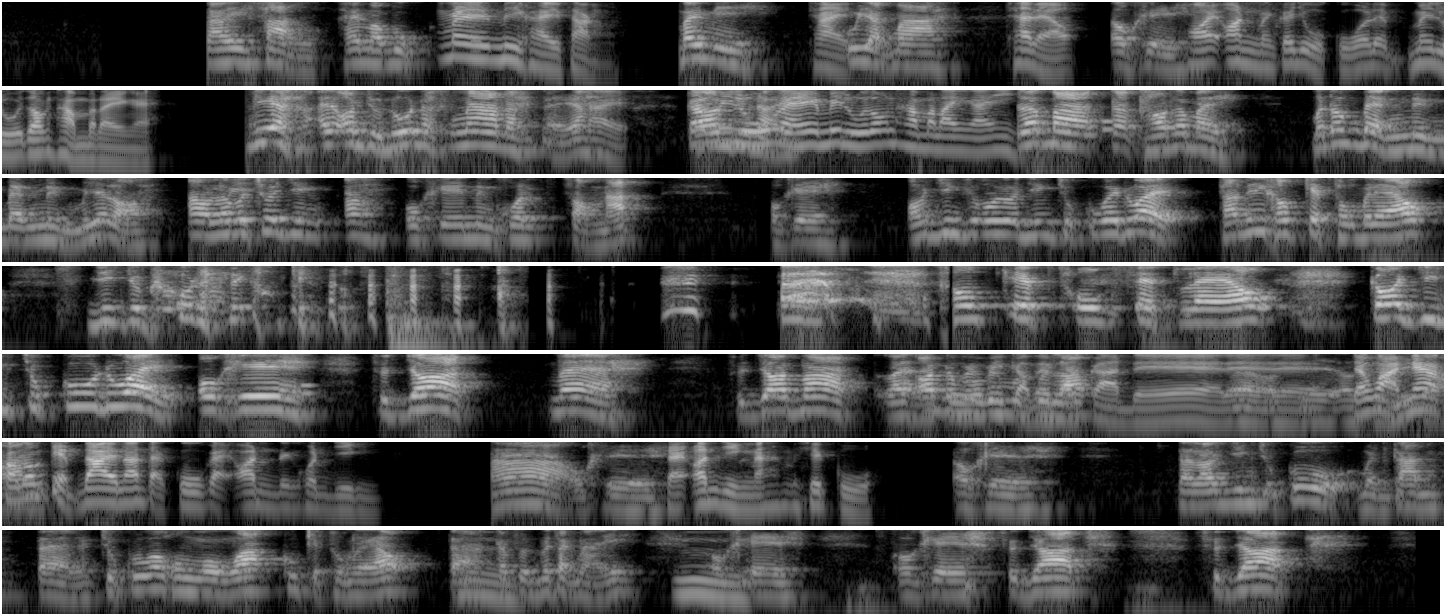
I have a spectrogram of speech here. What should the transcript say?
ใจสั่งให้มาบุก ไม่มีใครสั่ง ไม่มีใช่กูอยากมาใช่แล้วโอเคฮอยออนมันก็อยู่กูก็เลยไม่รู้ต้องทำอะไรไงเนี่ยไอออนอยู่นู่นนะข้างหน้านะไหนอะใช่ก็แล้วไม่อยู่รู้ไหนไงไม่รู้ต้องทำอะไรไง แล้วมากับเขาทำไม มันต้องแบ่งหนึ่งแบ่งหนึ่งไม่ใช่เหรอเอาแล้วมาช่วยยิงอ้าวโอเคหนึ่งคนสองนัด โอเค อ๋อยิงกูยิงจุกกูให้ด้วยทั้งที่เขาเก็บธงไปแล้ว ยิงจุกกูทั้งที่เขาเก็บธงเขาเก็บธงเสร็จแล้ว ก็ยิงจุกกู้ด้วย โอเค สุดยอดแม่สุดยอดมากไลออนต้องกูเป็นวิ่งกลับไปปืนพลับบกันเด้เด้เออโอเด้เคโอเคจังหวะเนี้ยวิ่งกลับเขาต้องเก็บได้นะ แต่กูกับไอออนเป็นคนยิง อ่าโอเคแต่ออนยิงนะ ไม่ใช่กู โอเค แต่เรายิงจุกกู้เหมือนกัน แต่จุกกู้ก็คงงงว่ากูเก็บธงแล้ว แต่อืมกระสุนมาจากไหนมโอเค โอเค สุดยอด สุดยอด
